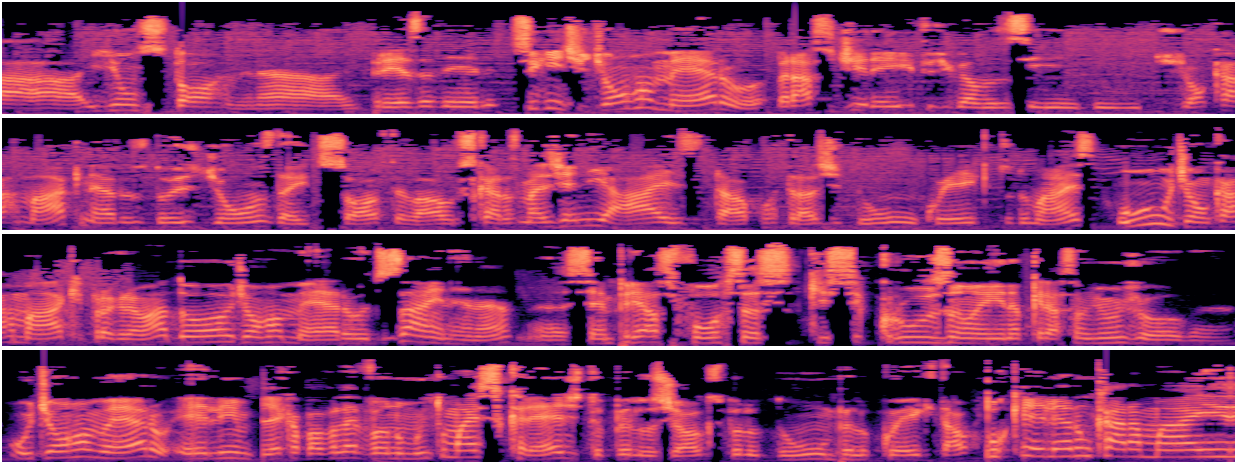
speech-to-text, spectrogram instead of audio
a Ion Storm, né? A empresa dele. Seguinte, John Romero, braço direito, digamos assim, do John Carmack, né? Eram os dois Johns da id Software lá, os caras mais geniais e tal, por trás de Doom, Quake e tudo mais. O John Carmack, programador, John Romero, designer, né? É sempre as forças que se cruzam aí na criação de um jogo. Né? O John Romero, ele, ele acabava levando muito mais crédito pelos jogos, pelo Doom, pelo Quake e tal, porque ele era um cara mais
